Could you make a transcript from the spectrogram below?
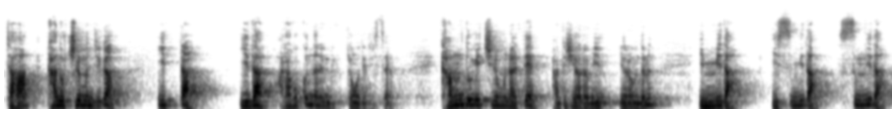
자, 간혹 질문지가 있다, 이다 라고 끝나는 경우들이 있어요. 감독이 질문할 때 반드시 여러분, 여러분들은 입니다, 있습니다, 씁니다.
